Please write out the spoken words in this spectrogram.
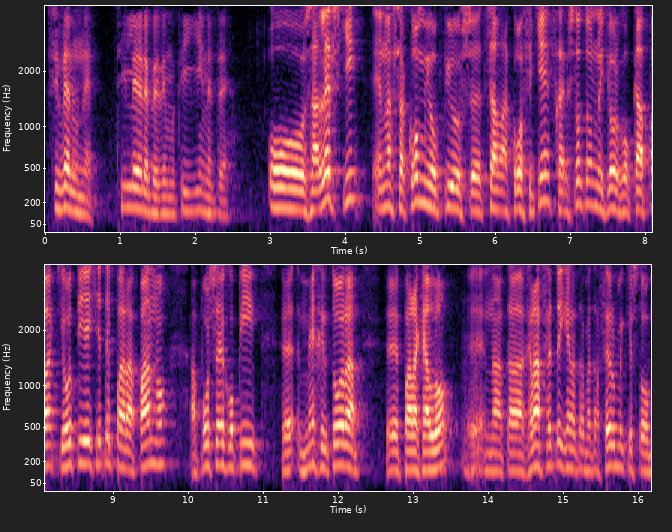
συμβαίνουν. Τι λέει ρε παιδί μου, τι γίνεται; Ο Ζαλεύσκι, ένας ακόμη ο οποίος ε, τσαλακώθηκε, ευχαριστώ τον Γιώργο Κάπα και ό,τι έχετε παραπάνω από όσα έχω πει ε, μέχρι τώρα ε, παρακαλώ να τα γράφετε για να τα μεταφέρουμε και στο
